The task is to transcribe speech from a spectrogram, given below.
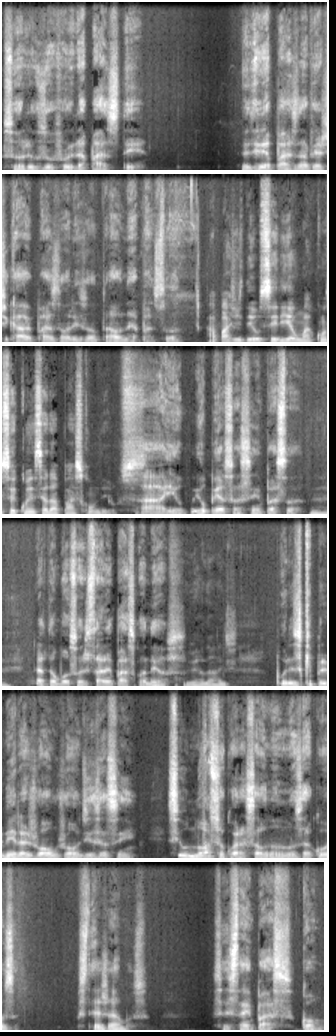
o senhor usufrui da paz de. Eu diria paz na vertical e paz na horizontal, né, pastor? A paz de Deus seria uma consequência da paz com Deus. Ah, eu, eu penso assim, pastor. É. Não é tão bom o senhor estar em paz com Deus? Verdade. Por isso que 1 João, João diz assim, se o nosso coração não nos acusa, estejamos. Você está em paz com.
